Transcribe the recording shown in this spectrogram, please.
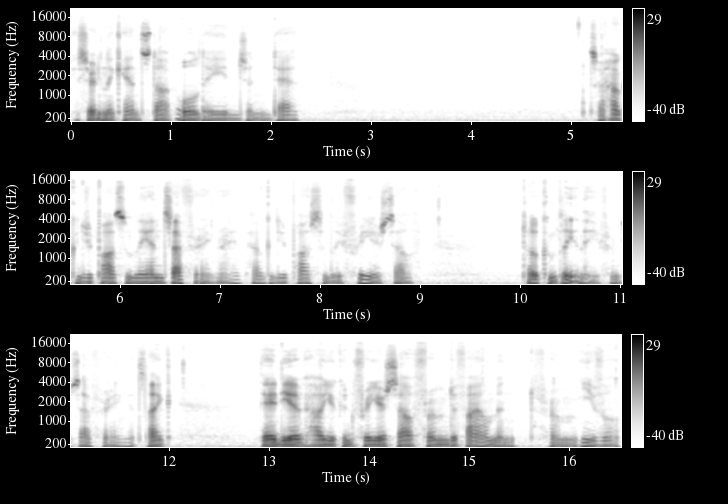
You certainly can't stop old age and death. So how could you possibly end suffering, right? How could you possibly free yourself so completely from suffering? It's like the idea of how you can free yourself from defilement, from evil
